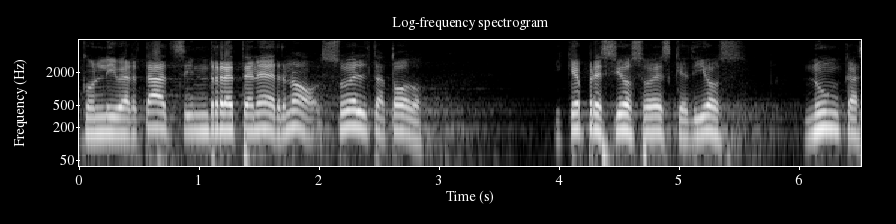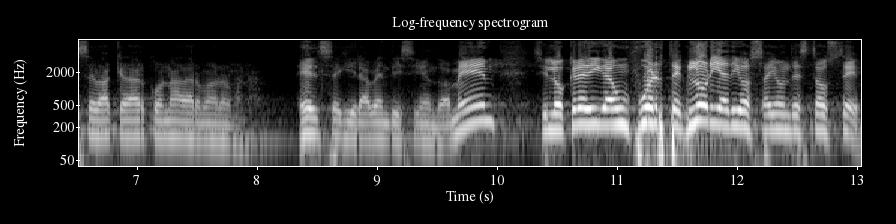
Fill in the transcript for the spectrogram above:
con libertad, sin retener, no, suelta todo. Y qué precioso es que Dios nunca se va a quedar con nada, hermano, hermana. Él seguirá bendiciendo. Amén. Si lo cree, diga un fuerte gloria a Dios ahí donde está usted.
